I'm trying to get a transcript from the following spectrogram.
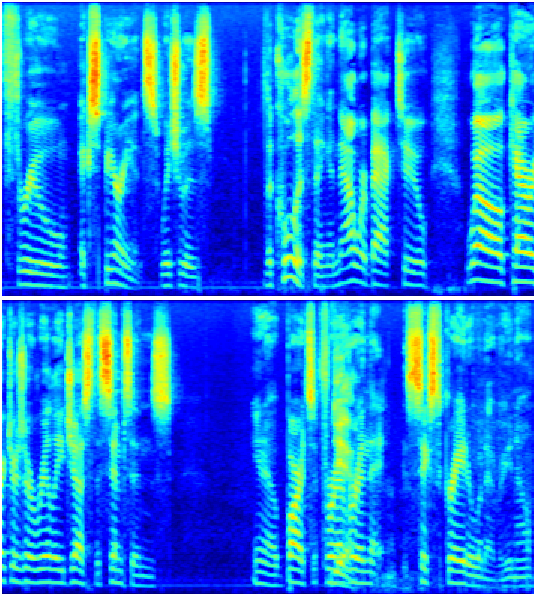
through experience, which was the coolest thing. And now we're back to, well, characters are really just the Simpsons you know, Bart's forever Yeah. in the sixth grade or whatever, you know.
